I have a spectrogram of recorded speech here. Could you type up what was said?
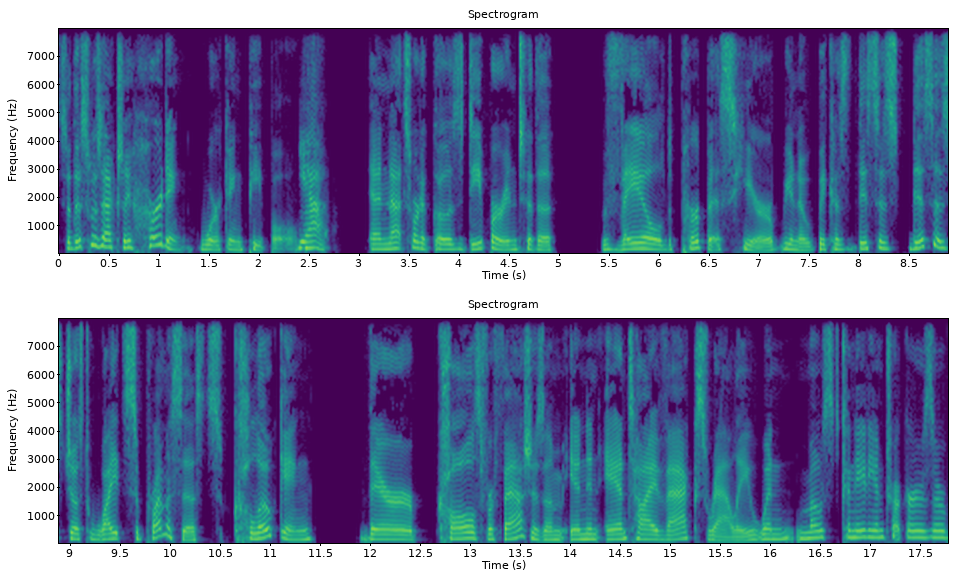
So this was actually hurting working people. Yeah. And that sort of goes deeper into the veiled purpose here, you know, because this is this is just white supremacists cloaking their calls for fascism in an anti-vax rally when most Canadian truckers are,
